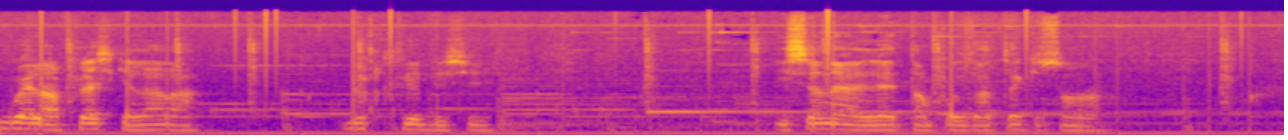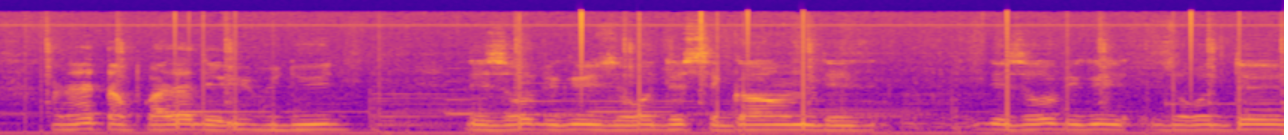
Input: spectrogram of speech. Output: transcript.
Où est la flèche qui est là, Vous cliquez dessus. Ici, on a les temporisateurs qui sont là. On a un temporisateur de 1 minute, de 0,02 secondes, de, 0,02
